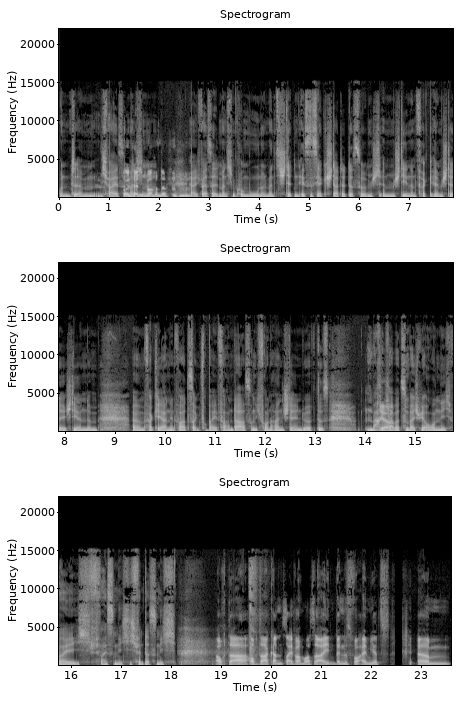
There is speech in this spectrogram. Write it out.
Und ähm, ich weiß, in manchen, machen, ne? ja, ich weiß halt, in manchen Kommunen und in manchen Städten ist es ja gestattet, dass du im, im stehenden, Verkehr, im stehenden ähm, Verkehr an den Fahrzeugen vorbeifahren darfst und nicht vorne anstellen dürftest. Mache ja. ich aber zum Beispiel auch nicht, weil ich weiß nicht, ich finde das nicht. Auch da, auch da kann es einfach mal sein, wenn es vor allem jetzt ähm,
